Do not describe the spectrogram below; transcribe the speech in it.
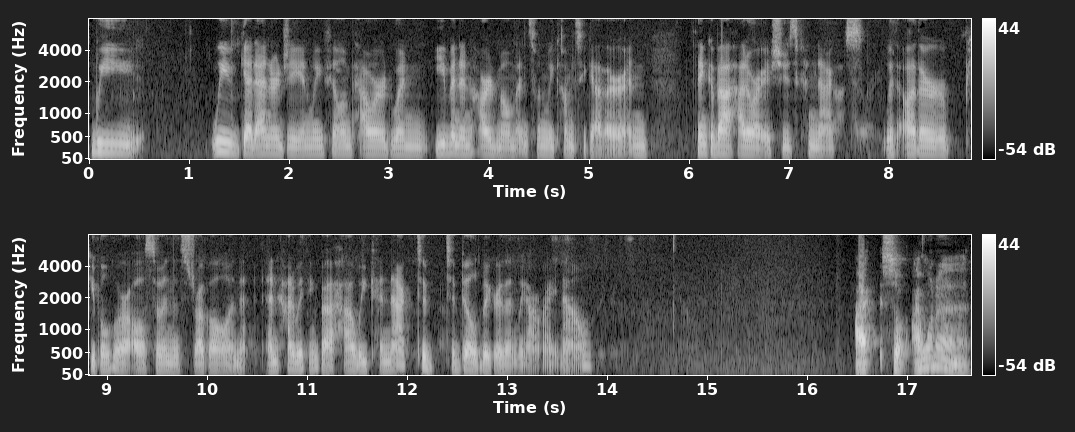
we we get energy and we feel empowered when even in hard moments when we come together and think about how do our issues connect with other people who are also in the struggle and and how do we think about how we connect to, to build bigger than we are right now I so I want to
